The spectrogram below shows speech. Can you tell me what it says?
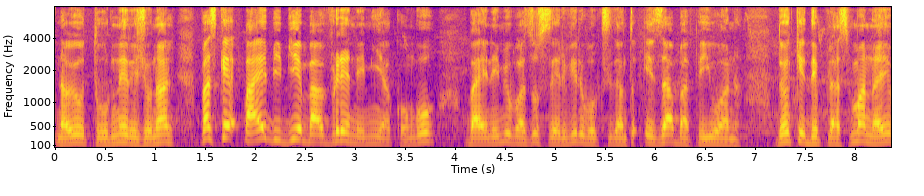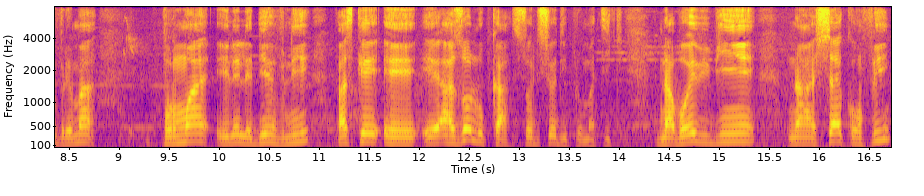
na oyo tournée régionale parce que bayebi bien bavrai ennemi ya congo baennemi oyo bazoservir baoccidentaux eza bapays wana donc déplacement na ye vraiment pour moi il est le bienvenu parce que eh, eh, azoluka solution diplomatique na boyebi bien na chaque conflit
